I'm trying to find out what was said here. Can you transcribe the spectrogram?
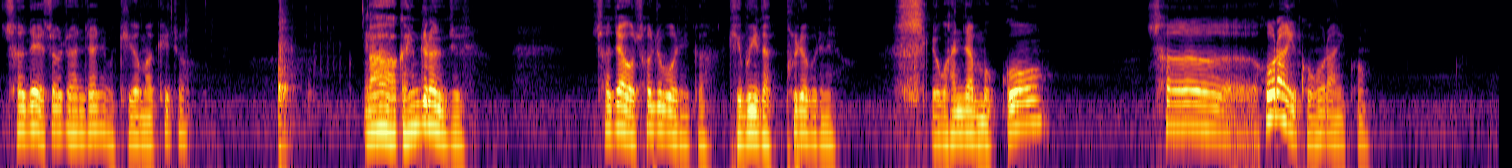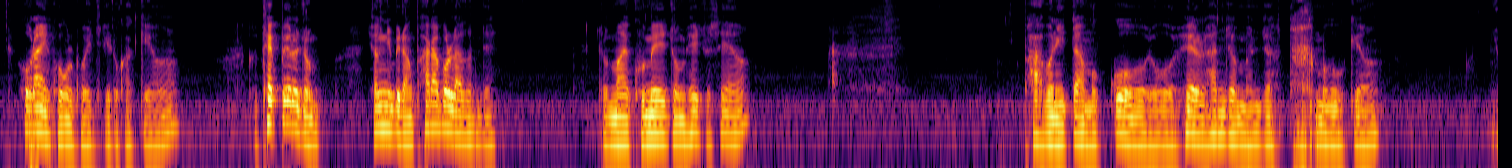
서대에 소주 한 잔이면 기가 막히죠. 아, 아까 힘들었는지. 서대하고 소주 보니까 기분이 다 풀려버리네요. 요거 한 잔 먹고, 서, 호랑이콩, 호랑이콩. 호랑이콩을 보여드리러 갈게요. 그 택배로 좀 형님이랑 팔아볼라 근데 좀 많이 구매 좀 해주세요. 밥은 이따 먹고 요거 회를 한 점 먼저 탁 먹어볼게요.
